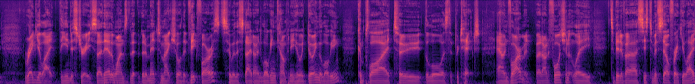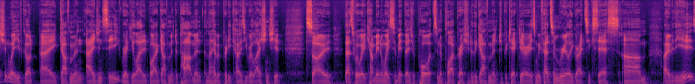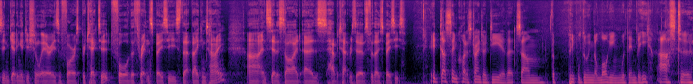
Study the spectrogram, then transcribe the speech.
regulate the industry. So they're the ones that, that, are meant to make sure that VicForests, who are the state owned logging company who are doing the logging, comply to the laws that protect our environment. But unfortunately, it's a bit of a system of self regulation where you've got a government agency regulated by a government department and they have a pretty cosy relationship. So that's where we come in and we submit these reports and apply pressure to the government to protect areas. And we've had some really great success um, over the years in getting additional areas of forest protected for the threatened species that they contain uh, and set aside as habitat reserves for those species. It does seem quite a strange idea that um, the people doing the logging would then be asked to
